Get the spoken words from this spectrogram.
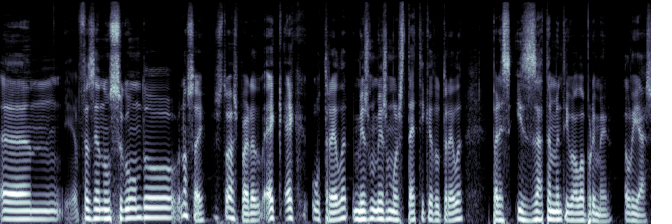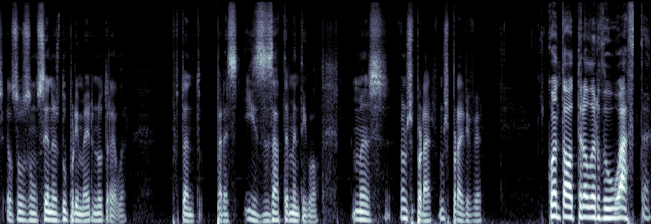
ahm, fazendo um segundo, não sei, estou à espera. É, que- é que o trailer, mesmo, mesmo a estética do trailer, parece exatamente igual ao primeiro. Aliás, eles usam cenas do primeiro no trailer. Portanto, parece exatamente igual. Mas vamos esperar, vamos esperar e ver. E quanto ao trailer do After,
